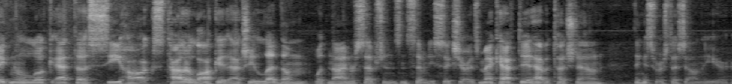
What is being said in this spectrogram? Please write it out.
taking a look at the Seahawks, Tyler Lockett actually led them with nine receptions and 76 yards. Metcalf did have a touchdown, I think his first touchdown of the year,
